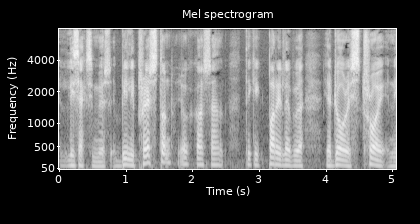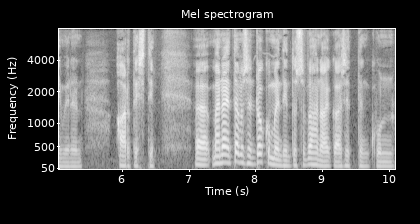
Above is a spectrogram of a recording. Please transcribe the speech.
lisäksi myös Billy Preston, jonka kanssa hän teki pari levyä, ja Doris Troy-niminen artisti. Mä näin tämmöisen dokumentin tuossa vähän aikaa sitten, kun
